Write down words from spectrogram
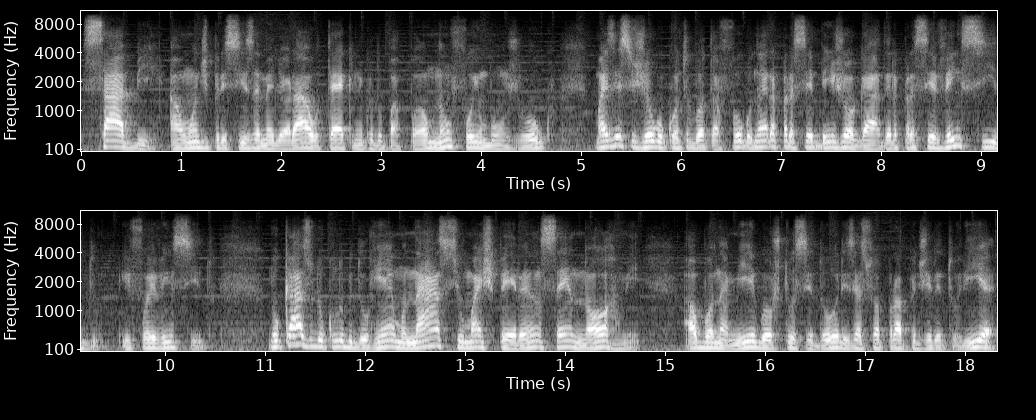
sabe aonde precisa melhorar o técnico do Papão. Não foi um bom jogo, mas esse jogo contra o Botafogo não era para ser bem jogado, era para ser vencido e foi vencido. No caso do Clube do Remo, nasce uma esperança enorme ao Bonamigo, aos torcedores e à sua própria diretoria,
